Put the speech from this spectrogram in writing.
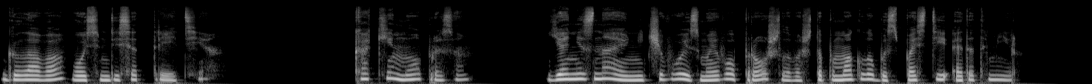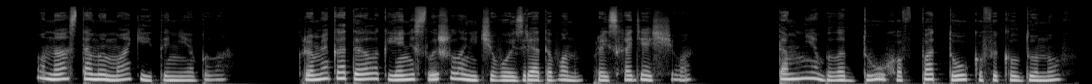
Глава 83. Каким образом? Я не знаю ничего из моего прошлого, что помогло бы спасти этот мир. У нас там и магии-то не было. Кроме гадалок, я не слышала ничего из ряда вон происходящего. Там не было духов, потоков и колдунов.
